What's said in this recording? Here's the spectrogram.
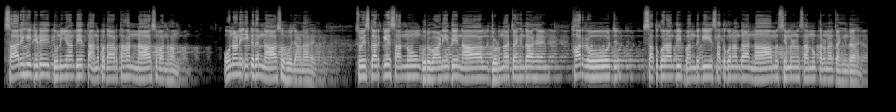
ਸਾਰੇ ਹੀ ਜਿਹੜੇ ਦੁਨੀਆ ਦੇ ਧਨ ਪਦਾਰਥ ਹਨ, ਨਾਸਵਨ ਹਨ। ਉਹਨਾਂ ਨੇ ਇੱਕ ਦਿਨ ਨਾਸ ਹੋ ਜਾਣਾ ਹੈ। ਸੋ ਇਸ ਕਰਕੇ ਸਾਨੂੰ ਗੁਰਬਾਣੀ ਦੇ ਨਾਲ ਜੁੜਨਾ ਚਾਹੀਦਾ ਹੈ। ਹਰ ਰੋਜ਼ ਸਤਿਗੁਰਾਂ ਦੀ ਬੰਦਗੀ, ਸਤਿਗੁਰਾਂ ਦਾ ਨਾਮ ਸਿਮਰਨ ਸਾਨੂੰ ਕਰਨਾ ਚਾਹੀਦਾ ਹੈ।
